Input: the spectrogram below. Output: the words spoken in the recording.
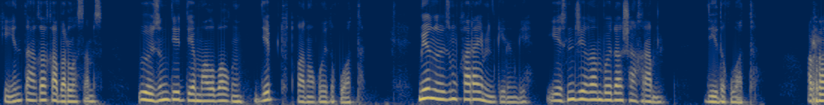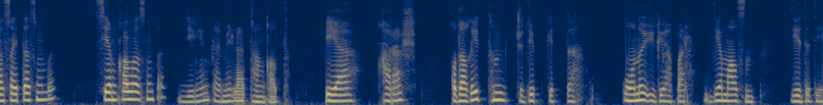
Кейін тағы хабарласамыз. Өзің де демалып алғың деп тұтқаны қойды қуат. Мен өзім қараймын келінге есін жиған бойда шақырамын дейді қуат. Рас айтасың ба? Сен қаласың ба? деген кәмила таң қалды. Иә қараш құдағи тым жүдеп кетті. Оны үйге апар демалсын деді де.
